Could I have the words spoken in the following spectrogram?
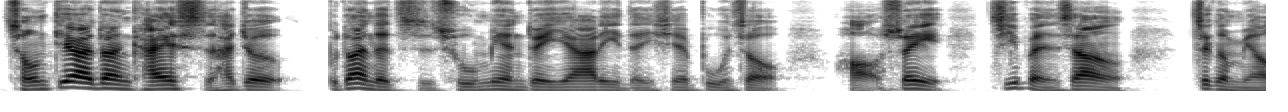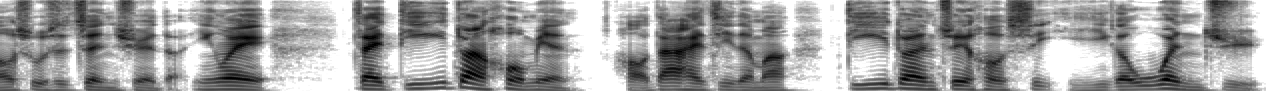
从第二段开始，他就不断的指出面对压力的一些步骤。好，所以基本上这个描述是正确的，因为在第一段后面，好，大家还记得吗？第一段最后是以一个问句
